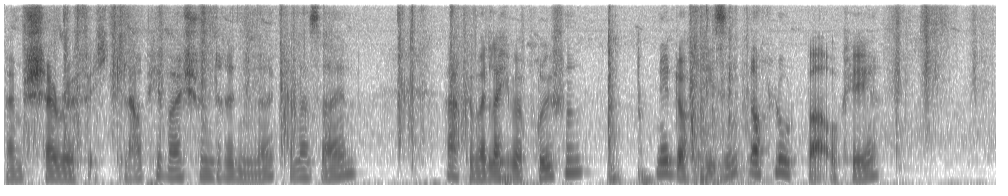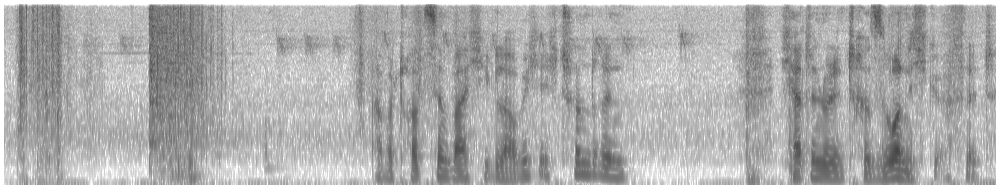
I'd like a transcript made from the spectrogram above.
Beim Sheriff. Ich glaube, hier war ich schon drin, ne? Kann das sein? Ah, können wir gleich überprüfen? Ne, doch, die sind noch lootbar. Okay. Aber trotzdem war ich hier, glaube ich, echt schon drin. Ich hatte nur den Tresor nicht geöffnet.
